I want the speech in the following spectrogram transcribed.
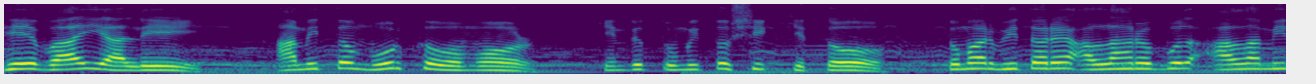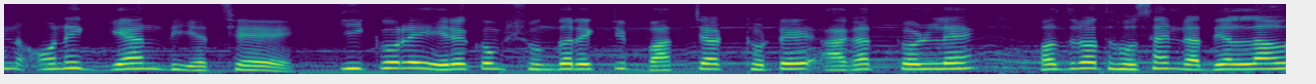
হে ভাই আলী, আমি তো মূর্খ ওমর, কিন্তু তুমি তো শিক্ষিত। তোমার ভিতরে আল্লাহ রবুল আলামিন অনেক জ্ঞান দিয়েছে। কি করে এরকম সুন্দর একটি বাচ্চার ঠোঁটে আঘাত করলে? হজরত হোসেন রাদিয়াল্লাহু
